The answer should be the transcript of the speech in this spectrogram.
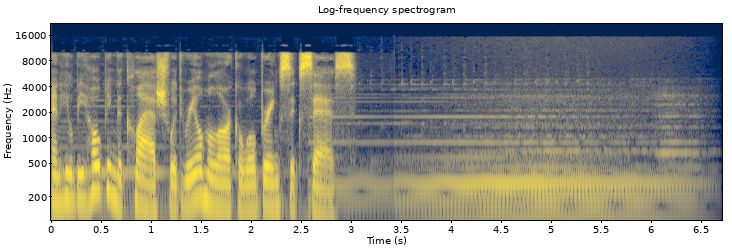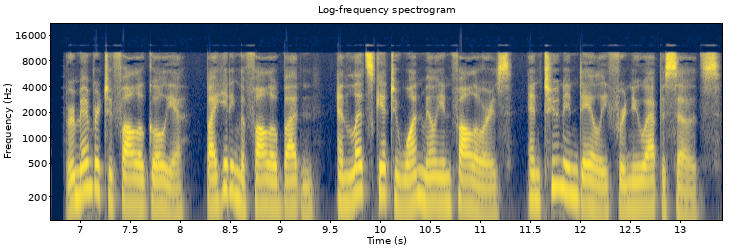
and he'll be hoping the clash with Real Mallorca will bring success. Remember to follow Golia by hitting the follow button, and let's get to 1 million followers, and tune in daily for new episodes.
